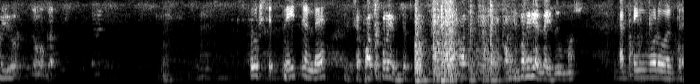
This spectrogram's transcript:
വഴി നോക്കാം സൂക്ഷിച്ച് വെയിറ്റ് ഉണ്ട്? ചപ്പാത്തിപ്പുളയുണ്ട് ഇത് ഉമ്മ. കട്ടിംഗ് ബോർഡ് പോലത്തെ.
